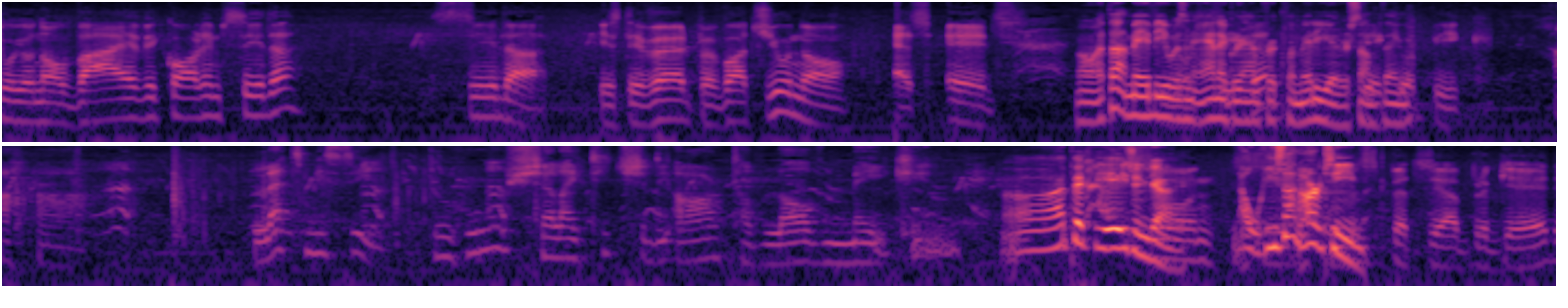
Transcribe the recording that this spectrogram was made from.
Do you know why we call him Sida? Sida is the word for what you know as AIDS. Oh, I thought maybe it was an anagram for chlamydia or something. Take your peek. Haha. Let me see. To who shall I teach the art of love making? Uh, I picked the Asian guy. No, he's on our team. Spezia Brigade.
